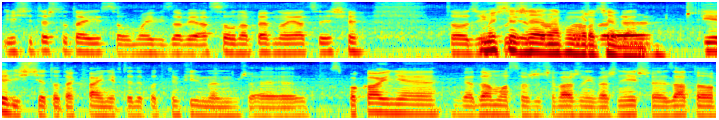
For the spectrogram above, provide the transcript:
jeśli też tutaj są moi widzowie, a są na pewno jacyś, To dziękuję Myślę, że na to, powrocie że będę. Przyjęliście to tak fajnie wtedy pod tym filmem, że spokojnie, wiadomo, są rzeczy ważne i ważniejsze, za to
